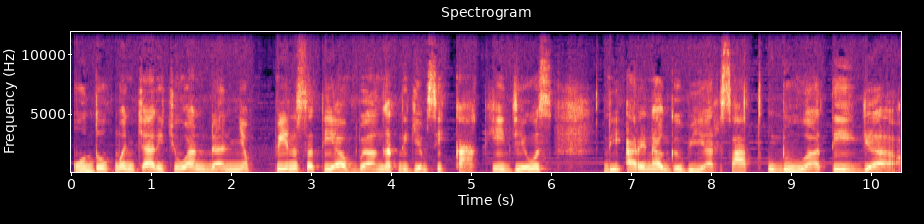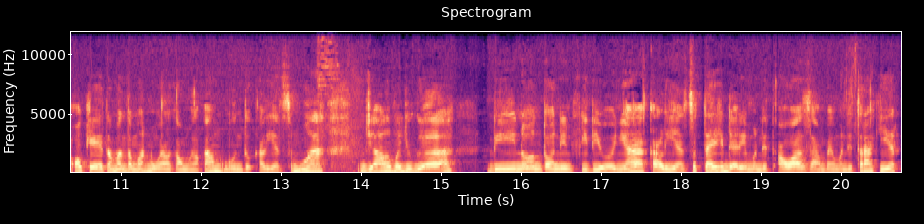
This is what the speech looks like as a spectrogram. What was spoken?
untuk mencari cuan dan nyepin setia banget di game si kaki Zeus di arena Gebiar 1, 2, 3. Oke teman-teman welcome welcome untuk kalian semua. Jangan lupa juga dinontonin videonya kalian stay dari menit awal sampai menit terakhir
